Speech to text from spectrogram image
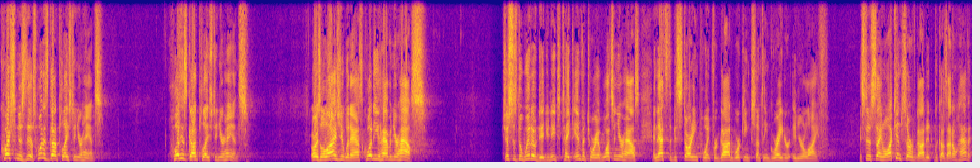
question is this what has God placed in your hands? What has God placed in your hands? Or as Elijah would ask, what do you have in your house? Just as the widow did, you need to take inventory of what's in your house, and that's the starting point for God working something greater in your life. Instead of saying, Well, I can serve God because I don't have it.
